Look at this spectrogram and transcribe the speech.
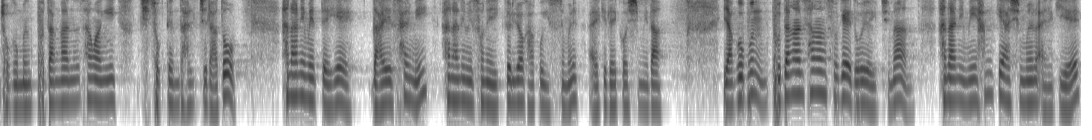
조금은 부당한 상황이 지속된다 할지라도 하나님의 때에 나의 삶이 하나님의 손에 이끌려 가고 있음을 알게 될 것입니다. 야곱은 부당한 상황 속에 놓여 있지만 하나님이 함께 하심을 알기에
